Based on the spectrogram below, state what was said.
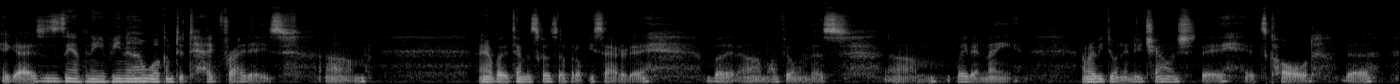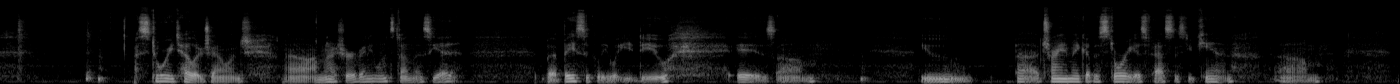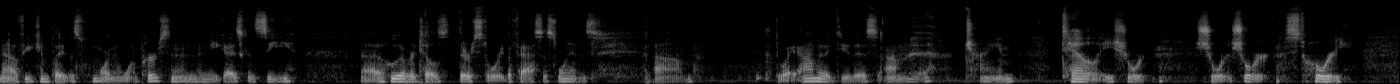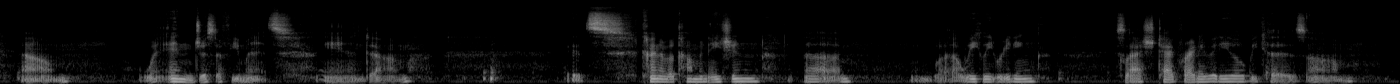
Hey guys, this is Anthony Avina. Welcome to Tag Fridays. Um, I know by the time this goes up, it'll be Saturday, but um, I'm filming this um, late at night. I'm going to be doing a new challenge today. It's called the Storyteller Challenge. Uh, I'm not sure if anyone's done this yet, but basically, what you do is um, you uh, try and make up a story as fast as you can. Um, now, if you can play this with more than one person, then you guys can see uh, whoever tells their story the fastest wins. Um, the way I'm going to do this, I'm going to try and tell a short, short, short story um, in just a few minutes. And um, it's kind of a combination um, weekly reading slash Tag Friday video because um,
